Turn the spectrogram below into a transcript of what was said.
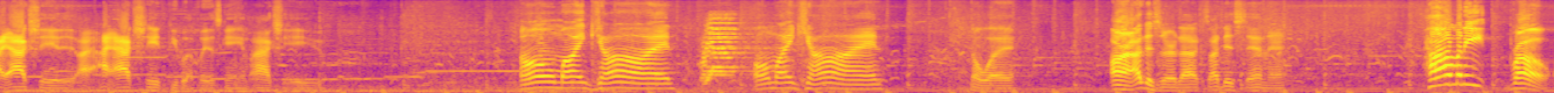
I actually hate it. I, I actually hate the people that play this game. I actually hate you. Oh my god. Oh my god. No way. Alright, I deserve that because I did stand there. How many... Bro.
